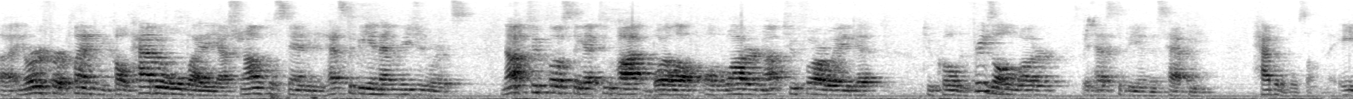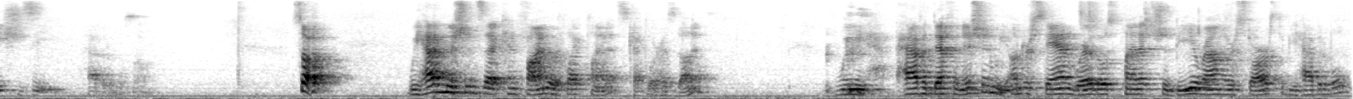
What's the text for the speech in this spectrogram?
uh, in order for a planet to be called habitable by the astronomical standard, it has to be in that region where it's not too close to get too hot and boil off all the water, not too far away to get too cold and freeze all the water. It has to be in this happy habitable zone, the HZ habitable zone. So, we have missions that can find Earth-like planets. Kepler has done it. We have a definition. We understand where those planets should be around their stars to be habitable.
